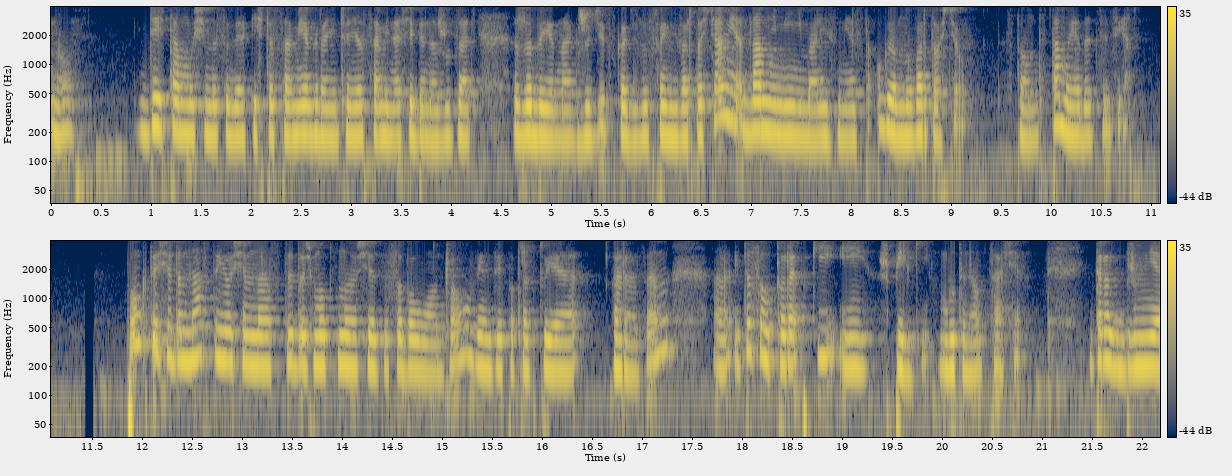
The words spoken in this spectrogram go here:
no, Gdzieś tam musimy sobie jakieś czasami ograniczenia sami na siebie narzucać, żeby jednak żyć w zgodzie ze swoimi wartościami, a dla mnie minimalizm jest ogromną wartością. Stąd ta moja decyzja. Punkty 17 i 18 dość mocno się ze sobą łączą, więc je potraktuję razem. I to są torebki i szpilki, buty na obcasie. Teraz brzmię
